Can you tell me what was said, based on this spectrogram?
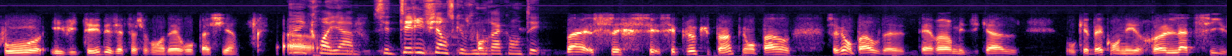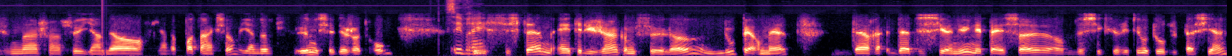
pour éviter des effets secondaires aux patients. Euh, Incroyable. c'est terrifiant ce que vous nous racontez. Ben, c'est préoccupant. Puis on parle, vous savez, on parle d'erreurs médicales au Québec, on est relativement chanceux. Il y en a, il y en a pas tant que ça, mais il y en a une, c'est déjà trop. C'est vrai. Des systèmes intelligents comme ceux-là nous permettent d'additionner une épaisseur de sécurité autour du patient.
